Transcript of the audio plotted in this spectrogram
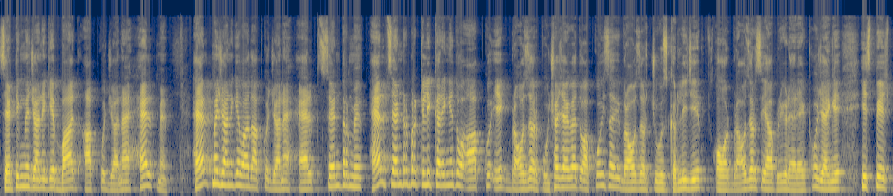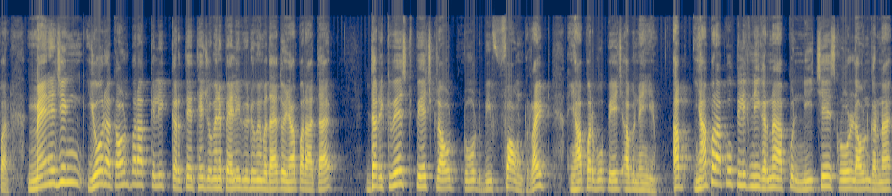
सेटिंग में जाने के बाद आपको जाना है हेल्प में। हेल्प में जाने के बाद आपको जाना है हेल्प सेंटर में। हेल्प सेंटर पर क्लिक करेंगे तो आपको एक ब्राउज़र पूछा जाएगा तो आप कोई सा भी ब्राउज़र चूज़ कर लीजिए और ब्राउज़र से आप रीडायरेक्ट हो जाएँगे इस पेज पर। मैनेजिंग योर अकाउंट पर आप क्लिक करते थे, जो मैंने पहली वीडियो में बताया तो यहाँ पर आता है, the request page could not be found right? यहाँ पर वो पेज अब नहीं है। अब यहाँ पर आपको क्लिक नहीं करना है, आपको नीचे स्क्रॉल डाउन करना है।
